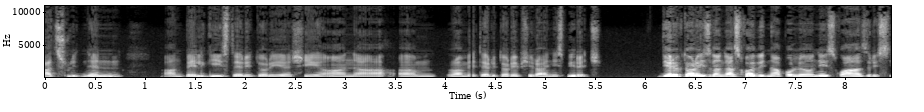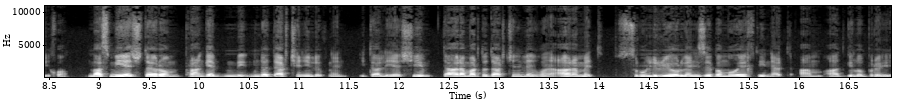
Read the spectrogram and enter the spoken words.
გაცვლიდნენ ან ბელგიის ტერიტორიაში, ან რამე ტერიტორიებში რაინისპირეთში. დირექტორიისგან განსხვავებით ნაპოლეონი სხვა აზრის იყო. მას მიეჩნდა, რომ ფრანგები უნდა დარჩენილიყვნენ იტალიაში და არა მარტო დარჩენილიყვნენ, არამედ სრული რეორგანიზება მოეხდინათ ამ ადგილობრივი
